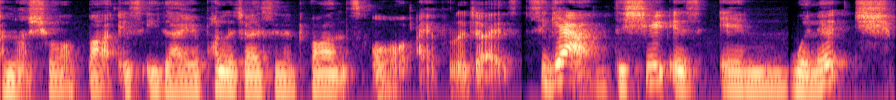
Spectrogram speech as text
I'm not sure, but it's either I apologize in advance or I apologize. So yeah, the shoot is in Woolwich.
